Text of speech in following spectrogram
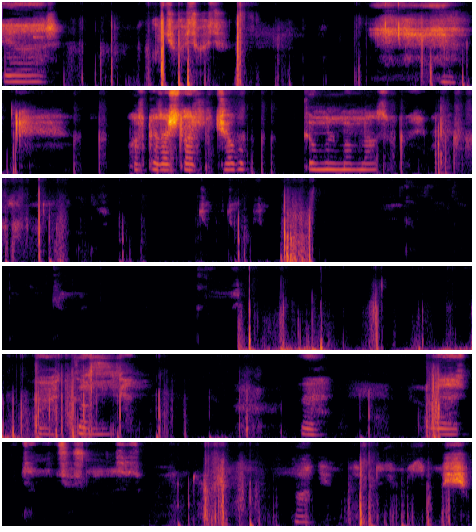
Hayır. Kaç kaç kaç. Arkadaşlar çabuk gömülmem lazım. Evet gömdüm kendimi. Evet. Evet. Ne yapayım? Işık.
